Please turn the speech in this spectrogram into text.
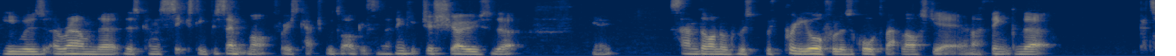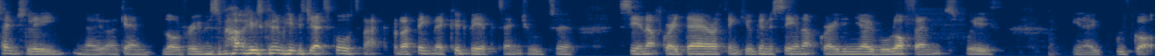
He was around the this kind of 60% mark for his catchable targets. And I think it just shows that you know, Sam Darnold was, was pretty awful as a quarterback last year. And I think that potentially, you know, again, a lot of rumours about who's going to be the Jets quarterback, but I think there could be a potential to see an upgrade there. I think you're going to see an upgrade in the overall offense with, you know, we've got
